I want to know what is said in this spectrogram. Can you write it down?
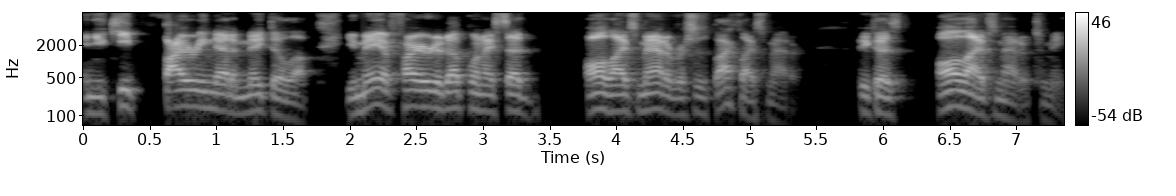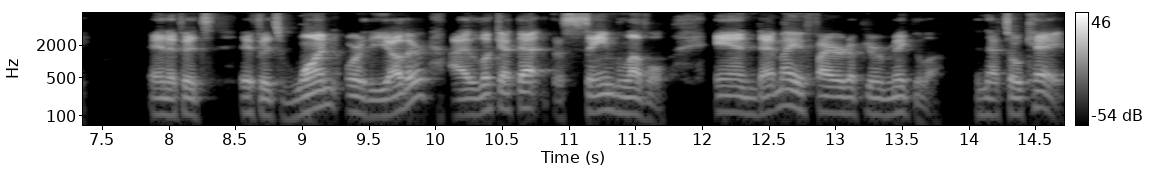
and you keep firing that amygdala. You may have fired it up when I said all lives matter versus black lives matter because all lives matter to me and if it's if it's one or the other i look at that at the same level. And that might have fired up your amygdala and that's okay.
